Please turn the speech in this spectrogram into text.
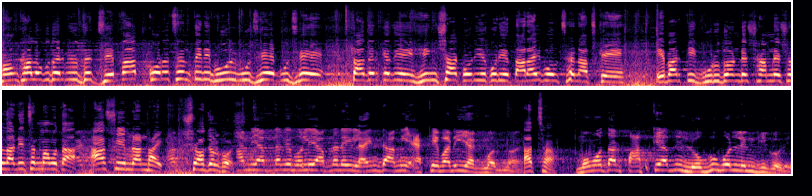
সংখ্যালঘুদের বিরুদ্ধে যে পাপ করেছেন তিনি ভুল বুঝিয়ে বুঝে তাদেরকে দিয়ে হিংসা করিয়ে করিয়ে তারাই বলছেন আজকে। এবার কি গুরুদণ্ডের সামনে এসে দাঁড়িয়েছেন মমতা? আসি ইমরান ভাই সজল ঘোষ। আমি আপনাকে বলি আপনার এই লাইনটা আমি একেবারেই একমত নয়। আচ্ছা। মমতার পাপকে আপনি লঘু বললেন কি করে?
